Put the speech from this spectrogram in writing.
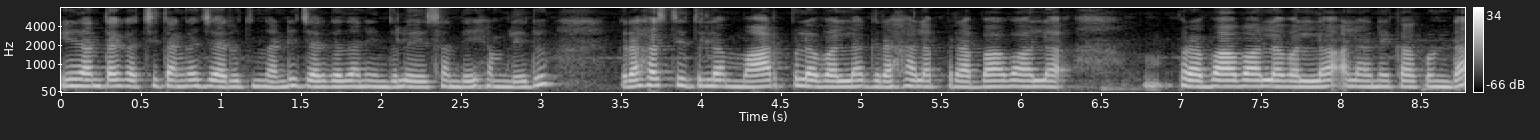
ఇదంతా ఖచ్చితంగా జరుగుతుందండి. జరగదని ఇందులో ఏ సందేహం లేదు. గ్రహస్థితుల మార్పుల వల్ల గ్రహాల ప్రభావాల ప్రభావాల వల్ల అలానే కాకుండా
